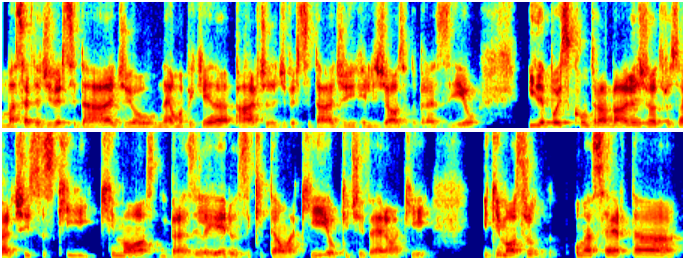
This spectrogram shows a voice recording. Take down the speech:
uma certa diversidade ou né, uma pequena parte da diversidade religiosa do Brasil e depois com trabalhos de outros artistas que que mostram brasileiros e que estão aqui ou que tiveram aqui e que mostram uma certa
